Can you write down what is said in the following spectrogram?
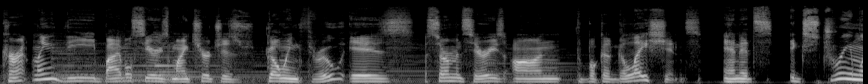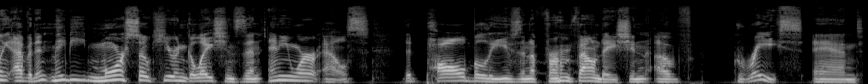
Currently, the Bible series my church is going through is a sermon series on the book of Galatians. And it's extremely evident, maybe more so here in Galatians than anywhere else, that Paul believes in a firm foundation of grace and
